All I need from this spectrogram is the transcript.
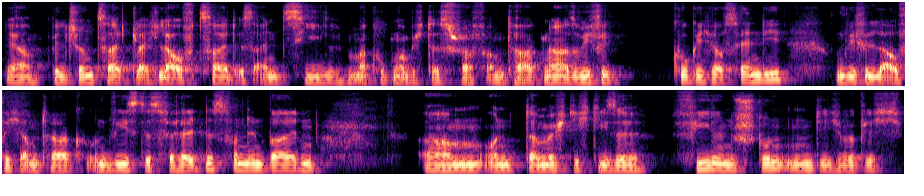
ja, Bildschirmzeit gleich Laufzeit ist ein Ziel. Mal gucken, ob ich das schaffe am Tag. Ne? Also wie viel gucke ich aufs Handy und wie viel laufe ich am Tag und wie ist das Verhältnis von den beiden? Ähm, und da möchte ich diese vielen Stunden, die ich wirklich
